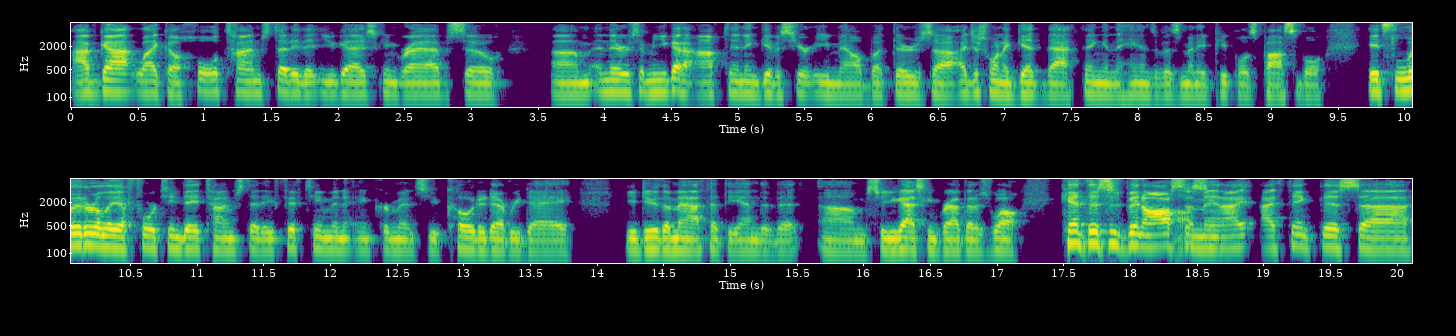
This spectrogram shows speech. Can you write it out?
I've got like a whole time study that you guys can grab. So um, and there's, I mean, you got to opt in and give us your email, but there's, uh, I just want to get that thing in the hands of as many people as possible. It's literally a 14 day time study, 15 minute increments. You code it every day. You do the math at the end of it. Um, so you guys can grab that as well. Kent, this has been awesome, awesome. man. I, I think this, uh,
